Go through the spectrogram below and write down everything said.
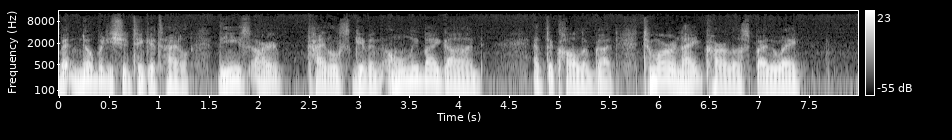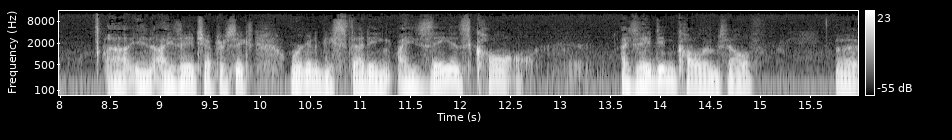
But nobody should take a title. These are titles given only by God at the call of God. Tomorrow night, Carlos, by the way, uh, in Isaiah chapter 6, we're going to be studying Isaiah's call. Isaiah didn't call himself. Uh,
